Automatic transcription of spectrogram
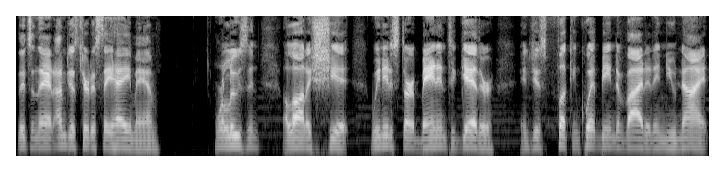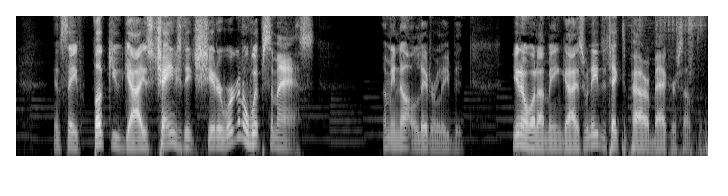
this and that. I'm just here to say, hey, man, we're losing a lot of shit we need to start banding together and just fucking quit being divided and unite and say, fuck you guys, change this shit or we're going to whip some ass. I mean, not literally, but you know what I mean, guys. We need to take the power back or something.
